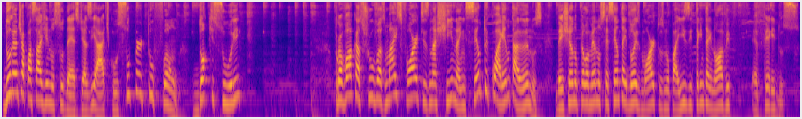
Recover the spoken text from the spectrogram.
Durante a passagem no Sudeste Asiático, o super tufão Doksuri provoca as chuvas mais fortes na China em 140 anos, deixando pelo menos 62 mortos no país e 39 eh, feridos.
